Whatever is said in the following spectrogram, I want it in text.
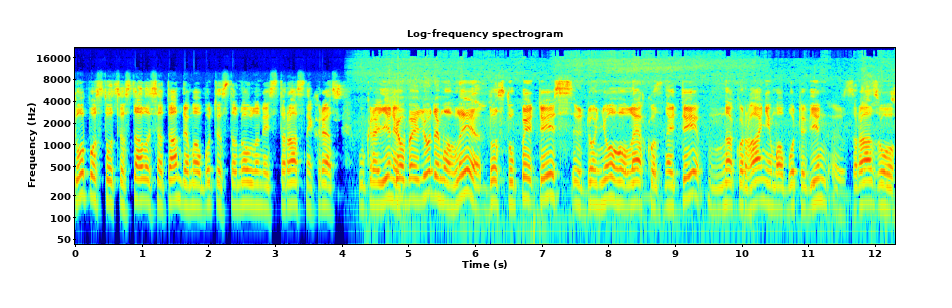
допусту це сталося там, де мав бути встановлений Страсний хрест України, щоб люди могли доступитись до нього легко знайти. На кургані мав бути він зразу.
